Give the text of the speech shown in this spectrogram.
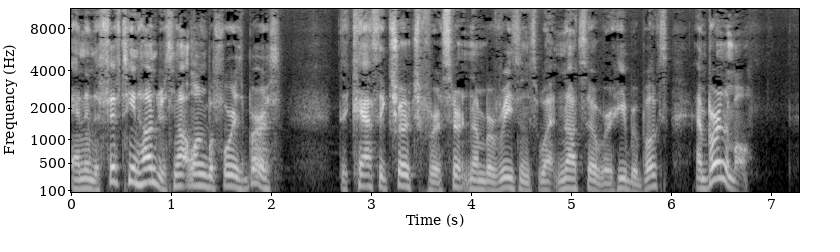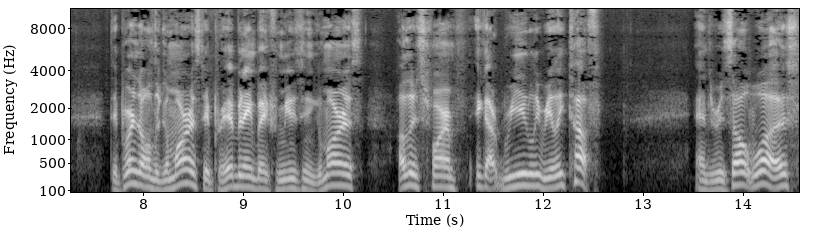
And in the 1500s, not long before his birth, the Catholic Church, for a certain number of reasons, went nuts over Hebrew books and burned them all. They burned all the Gemaras. They prohibited anybody from using Gemaras. Others farm. It got really, really tough. And the result was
